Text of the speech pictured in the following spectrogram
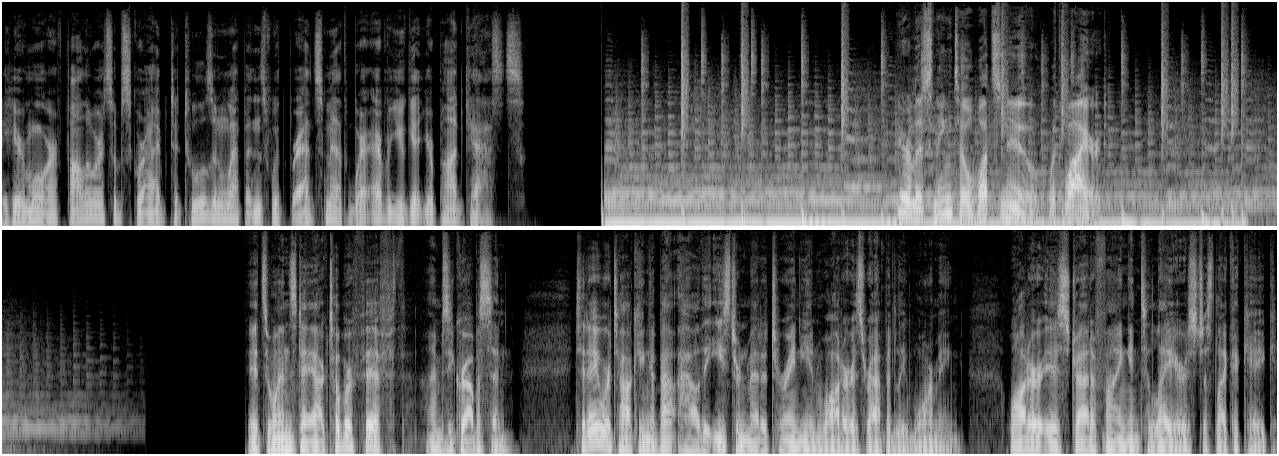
To hear more, follow or subscribe to Tools and Weapons with Brad Smith wherever you get your podcasts. You're listening to What's New with Wired. It's Wednesday, October 5th. I'm Zeke Robison. Today we're talking about how the eastern Mediterranean water is rapidly warming. Water is stratifying into layers, just like a cake,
